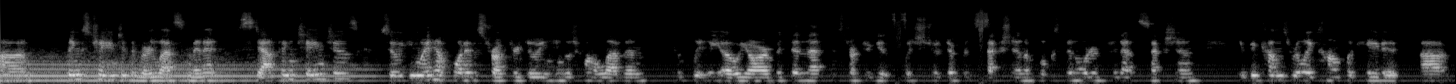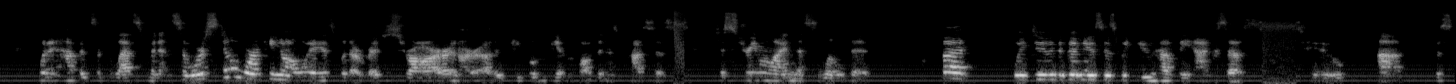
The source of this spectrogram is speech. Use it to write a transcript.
um, things change at the very last minute. Staffing changes. So you might have one instructor doing English 111 completely OER, but then that instructor gets switched to a different section, a book's been ordered for that section. It becomes really complicated uh, when it happens at the last minute. So we're still working always with our registrar and our other people who get involved in this process to streamline this a little bit. But we do, the good news is we do have the access to uh, this,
